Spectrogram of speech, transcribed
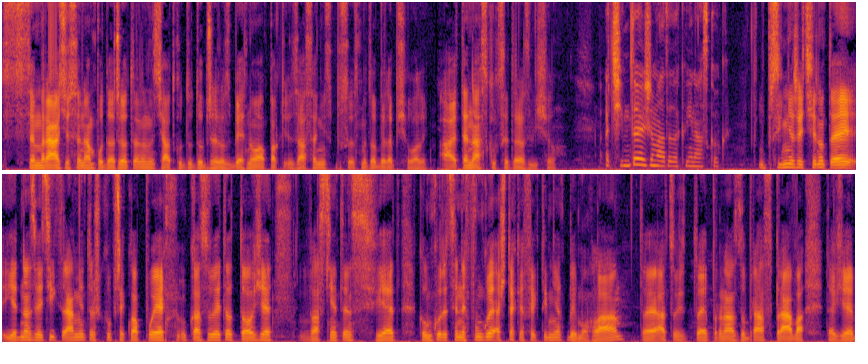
jsem rád, že se nám podařilo to na začátku to dobře rozběhnout a pak zásadním způsobem jsme to vylepšovali. A ten náskok se teda zvýšil. A čím to je, že máte takový náskok? upřímně řečeno, to je jedna z věcí, která mě trošku překvapuje. Ukazuje to to, že vlastně ten svět konkurence nefunguje až tak efektivně, jak by mohla. To je, a to, to je pro nás dobrá zpráva. Takže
